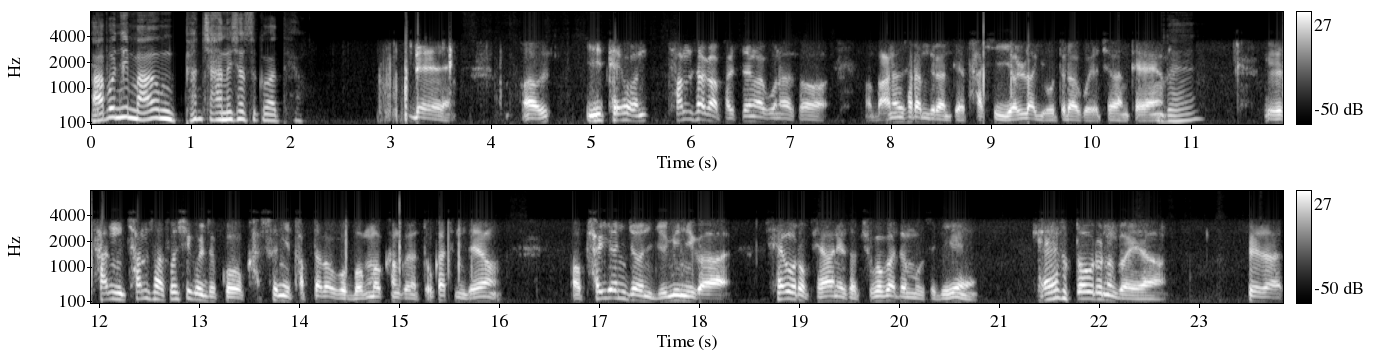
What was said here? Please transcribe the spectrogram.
아버님 마음 편치 않으셨을 것 같아요. 네, 어, 이태원 참사가 발생하고 나서 많은 사람들한테 다시 연락이 오더라고요, 저한테. 네. 그산 참사 소식을 듣고 가슴이 답답하고 먹먹한 거는 똑같은데요. 어, 8년 전 유민이가 세월호 배 안에서 죽어가던 모습이 계속 떠오르는 거예요. 그래서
